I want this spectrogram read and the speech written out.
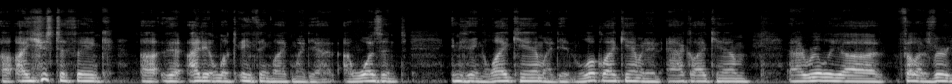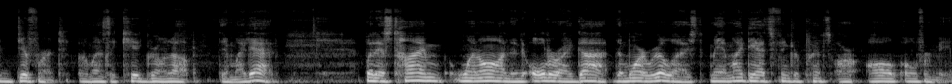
Uh, I used to think uh, that I didn't look anything like my dad. I wasn't anything like him. I didn't look like him. I didn't act like him. And I really uh, felt I was very different when I was a kid growing up. than my dad. But as time went on and the older I got, the more I realized, man, my dad's fingerprints are all over me.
